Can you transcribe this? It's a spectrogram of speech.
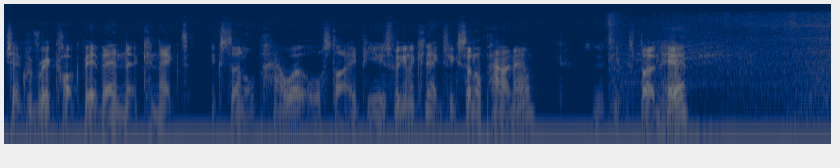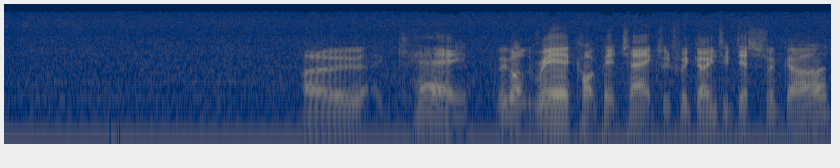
Check with rear cockpit, then connect external power or start APUs. We're going to connect external power now. So I'm going to click this button here. Okay. We've got rear cockpit checks, which we're going to disregard.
